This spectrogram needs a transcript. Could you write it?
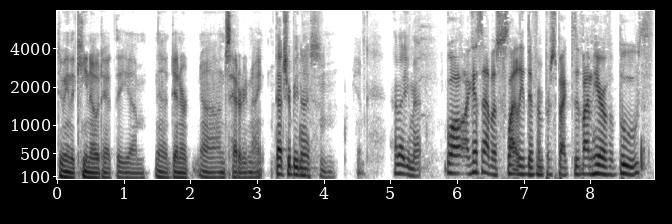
doing the keynote at the um, uh, dinner uh, on Saturday night. That should be nice. Mhm. Yep. How about you, Matt? Well, I guess I have a slightly different perspective. I'm here with a booth,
